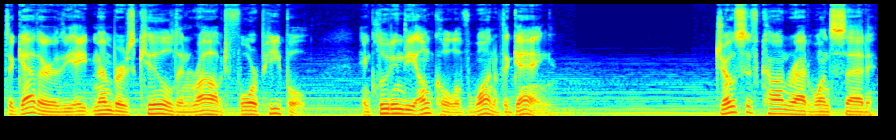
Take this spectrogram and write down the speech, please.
Together, the eight members killed and robbed four people, including the uncle of one of the gang. Joseph Conrad once said,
